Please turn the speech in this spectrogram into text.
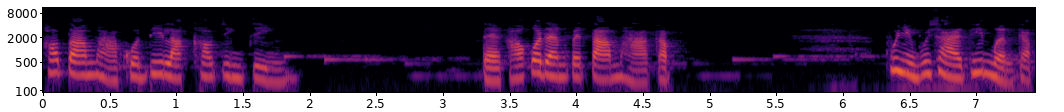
เขาตามหาคนที่รักเขาจริง ๆ แต่เขาก็ดันไปตามหากับ ผู้หญิงผู้ชายที่เหมือนกับ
